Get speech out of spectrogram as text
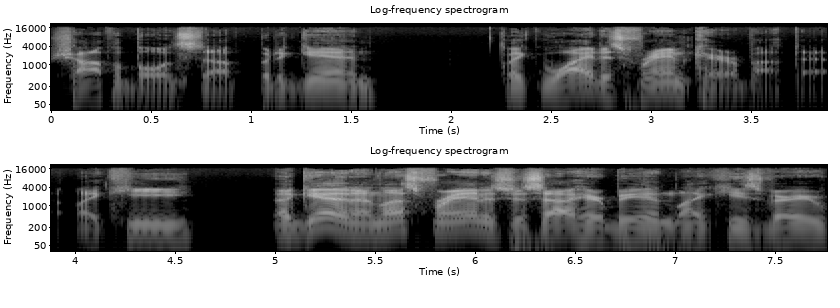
shoppable and stuff. But again, like, why does Fran care about that? Like, he, again, unless Fran is just out here being like, he's very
